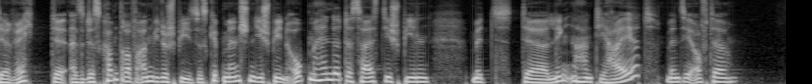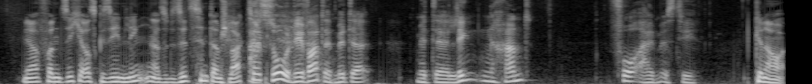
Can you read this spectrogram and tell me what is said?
Der rechte, also das kommt drauf an, wie du spielst. Es gibt Menschen, die spielen open-handed, das heißt, die spielen mit der linken Hand die Hi-Hat, wenn sie auf der, ja, von sich aus gesehen linken, also du sitzt hinterm Schlagzeug. Ach so, nee, warte, mit der, mit der linken Hand vor einem ist die. Genau.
